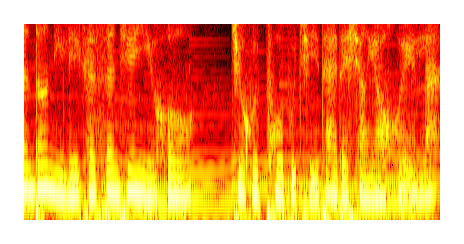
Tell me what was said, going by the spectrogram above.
但当你离开三天以后，就会迫不及待的想要回来。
